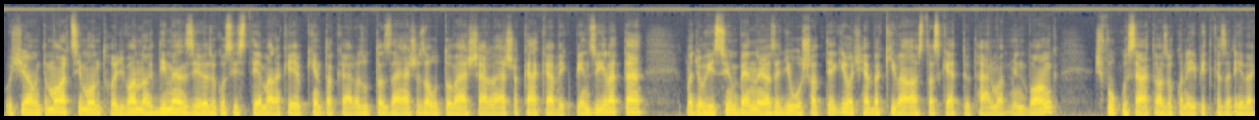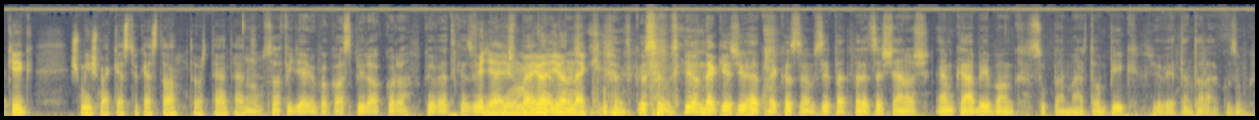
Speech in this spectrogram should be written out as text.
Úgyhogy, amit a Marci mond, hogy vannak dimenzió az ökoszisztémának egyébként akár az utazás, az autóvásárlás, a KKV-k pénzélete, nagyon hiszünk benne, hogy az egy jó stratégia, hogyha ebbe kiválasztasz kettőt, hármat, mint bank, és fókuszáltan azokon építkezel évekig, és mi is megkezdtük ezt a történetet. No, szóval figyeljünk a Kaszpira akkor a következő. Figyeljünk, mert jönnek. Köszönöm, jönnek és jöhetnek. Köszönöm szépen. Fereces János, MKB Bank, Szupán Márton Pik. Jövő találkozunk.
